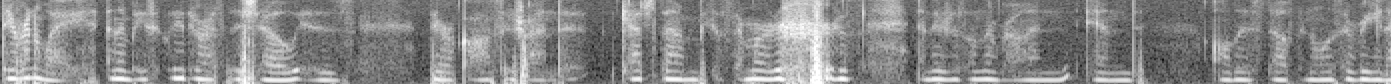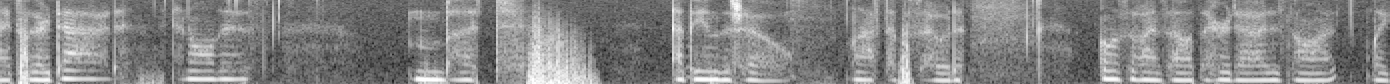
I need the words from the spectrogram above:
they run away, and then basically the rest of the show is there are cops who are trying to catch them because they're murderers, and they're just on the run and all this stuff. And Alyssa reunites with her dad and all this. But at the end of the show, last episode, Alyssa finds out that her dad is not like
